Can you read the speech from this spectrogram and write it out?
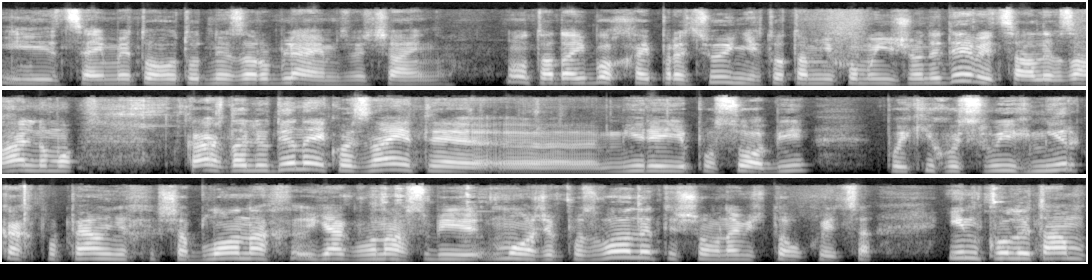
І цей ми того тут не заробляємо, звичайно. Ну, та дай Бог, хай працює, ніхто там нікому нічого не дивиться, але в загальному кожна людина якось, знаєте, е, міряє по собі, по якихось своїх мірках, по певних шаблонах, як вона собі може дозволити, що вона відштовхується. Інколи там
